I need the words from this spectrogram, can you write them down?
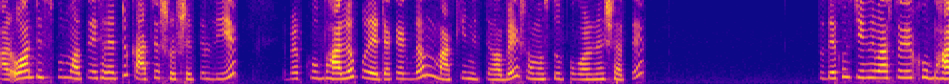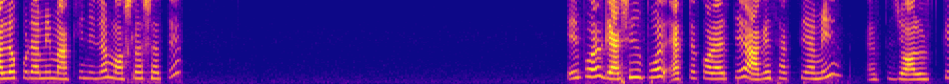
আর ওয়ান টিস্পুন মতো এখানে একটু কাঁচা সর্ষের তেল দিয়ে এবার খুব ভালো করে এটাকে একদম মাখিয়ে নিতে হবে সমস্ত উপকরণের সাথে। তো দেখুন, চিংড়ি মাছটাকে খুব ভালো করে আমি মাখিয়ে নিলাম মশলার সাথে। এরপর গ্যাসের উপর একটা কড়াইতে আগে থাকতে আমি একটা জলকে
